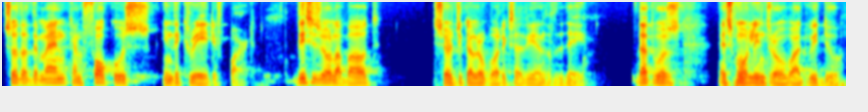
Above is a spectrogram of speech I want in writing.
so that the man can focus in the creative part. This is all about surgical robotics at the end of the day. That was a small intro of what we do.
